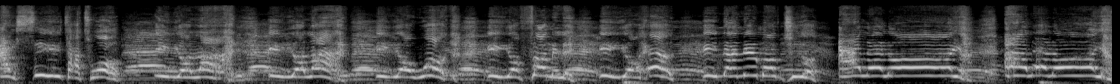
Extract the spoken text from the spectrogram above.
I see it at work in your life, in your life, in your work, in your family, in your health, in the name of Jesus. Hallelujah! Hallelujah!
